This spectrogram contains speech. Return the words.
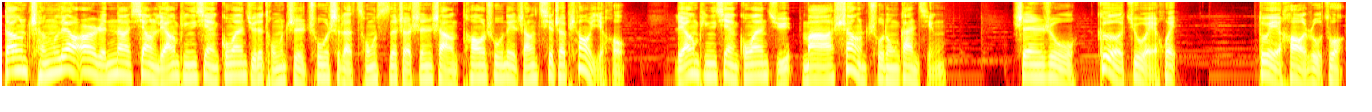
当程廖二人呢向梁平县公安局的同志出示了从死者身上掏出那张汽车票以后，梁平县公安局马上出动干警，深入各居委会，对号入座。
